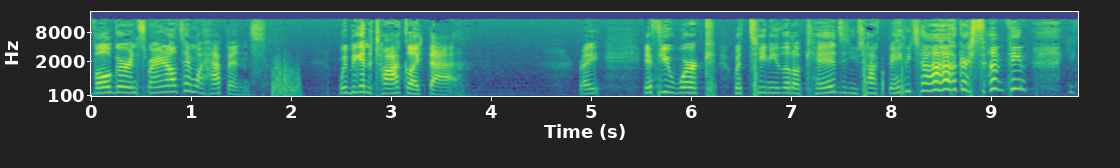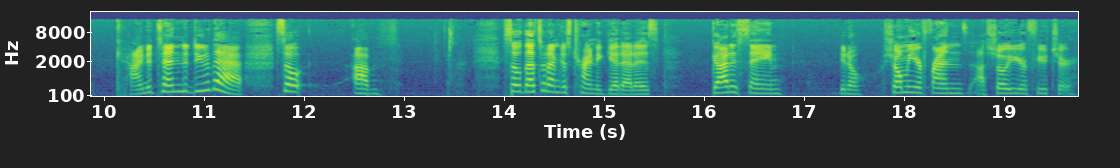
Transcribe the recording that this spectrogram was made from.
vulgar and swearing all the time, what happens? We begin to talk like that, right? If you work with teeny little kids and you talk baby talk or something, you kind of tend to do that. So, um, so that's what I'm just trying to get at is God is saying, you know, show me your friends, I'll show you your future.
